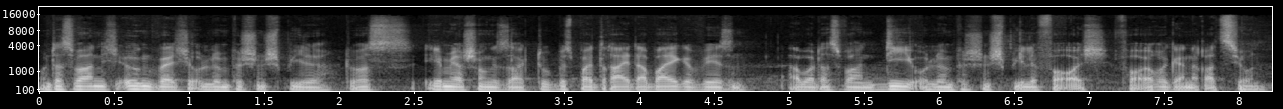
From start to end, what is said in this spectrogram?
Und das waren nicht irgendwelche Olympischen Spiele. Du hast eben ja schon gesagt, du bist bei drei dabei gewesen. Aber das waren die Olympischen Spiele für euch, für eure Generation.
